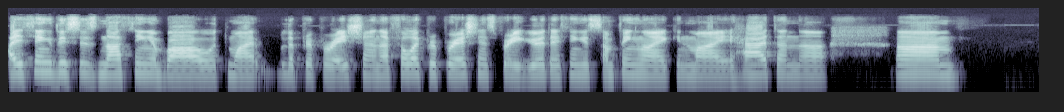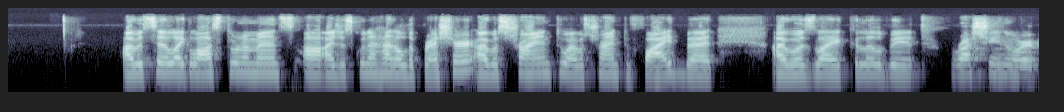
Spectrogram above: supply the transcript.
I think this is nothing about my the preparation. I feel like preparation is pretty good. I think it's something like in my head, and uh, um, I would say like last tournaments, uh, I just couldn't handle the pressure. I was trying to, I was trying to fight, but I was like a little bit rushing or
